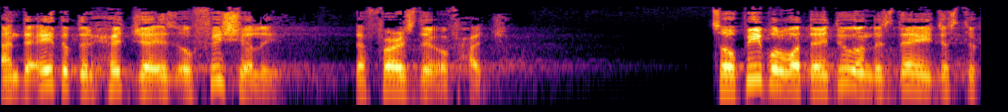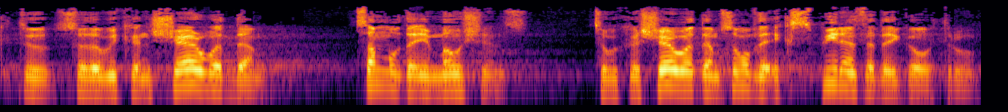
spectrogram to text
And the 8th of Dhul Hijjah is officially the first day of Hajj. So people, what they do on this day, just to, to, so that we can share with them some of the emotions, so we can share with them some of the experience that they go through.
